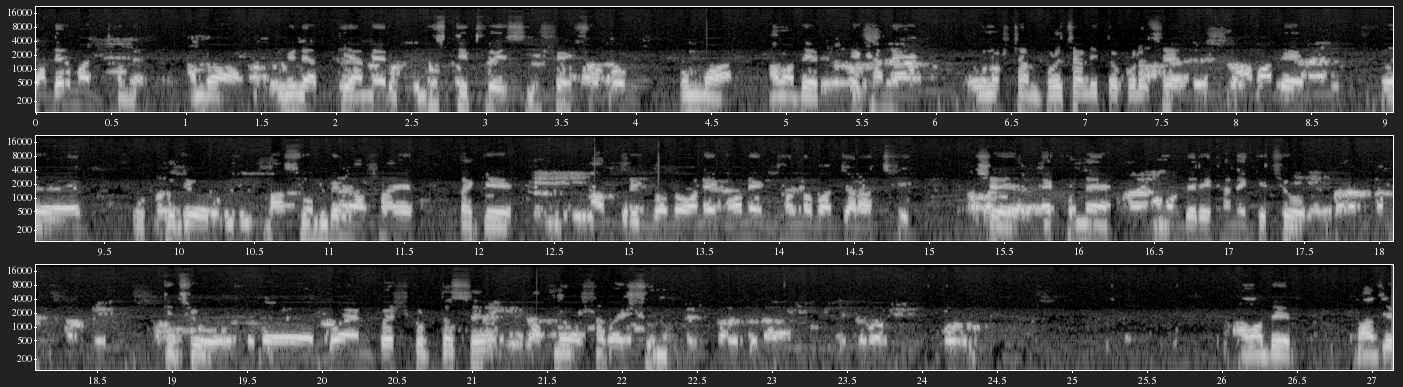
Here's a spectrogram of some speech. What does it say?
যাদের মাধ্যমে আমরা মিলাদ কিয়ামের উপস্থিত হয়েছি, সেই সকল উম্মা আমাদের এখানে অনুষ্ঠান পরিচালিত করেছে। আমাদের হুজুর মাসুম বিল্লা সাহেব তাকে আন্তরিকভাবে অনেক অনেক ধন্যবাদ জানাচ্ছি। সে এখানে আমাদের এখানে কিছু কিছু বয়ান পেশ করতেছে। আপনারা সবাই শুনুন। আমাদের মাঝে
